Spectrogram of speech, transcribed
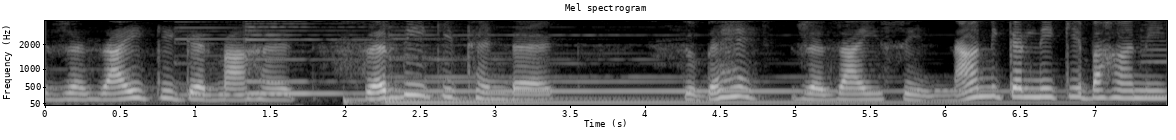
रजाई की गर्माहट, सर्दी की ठंडक, सुबह रजाई से ना निकलने के बहाने,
